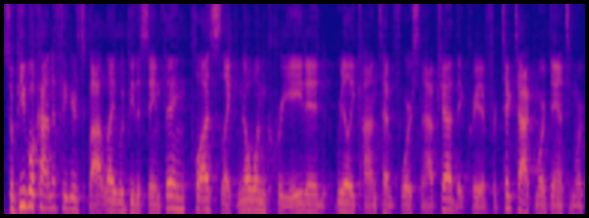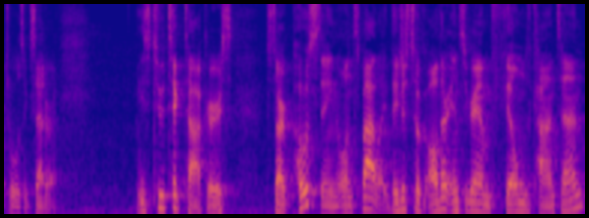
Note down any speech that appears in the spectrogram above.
So people kind of figured Spotlight would be the same thing. Plus, like no one created really content for Snapchat; they created for TikTok, more dancing, more tools, etc. These two TikTokers start posting on Spotlight. They just took all their Instagram filmed content,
